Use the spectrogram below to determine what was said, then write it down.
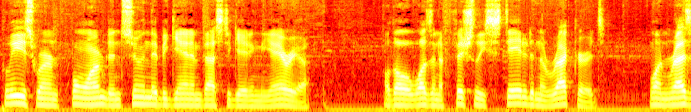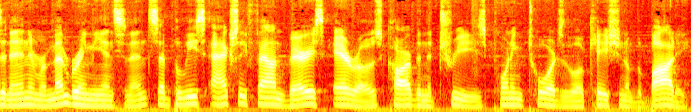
Police were informed and soon they began investigating the area. Although it wasn't officially stated in the records, one resident, in remembering the incident, said police actually found various arrows carved in the trees pointing towards the location of the body.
